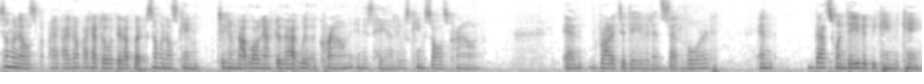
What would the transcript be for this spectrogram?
someone else, I, I don't, I'd have to look it up, but someone else came to him not long after that with a crown in his hand. It was King Saul's crown. And brought it to David and said, Lord. And that's when David became the king.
